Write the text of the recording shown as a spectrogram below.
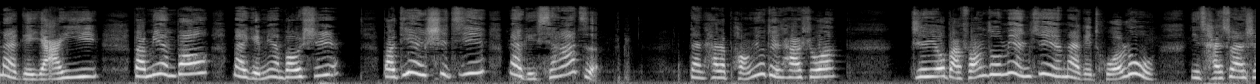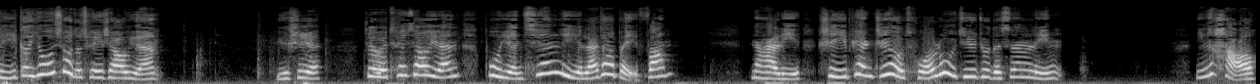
卖给牙医，把面包卖给面包师，把电视机卖给瞎子。但他的朋友对他说：“只有把防毒面具卖给驼鹿。”你才算是一个优秀的推销员。于是，这位推销员不远千里来到北方，那里是一片只有驼鹿居住的森林。您好，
